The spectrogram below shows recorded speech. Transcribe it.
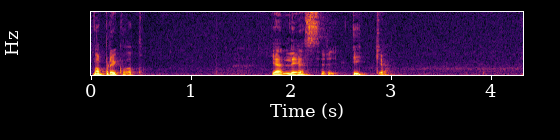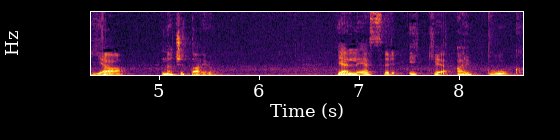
Наприклад, я leser ikke. Я не читаю. Я ikke ei bok.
